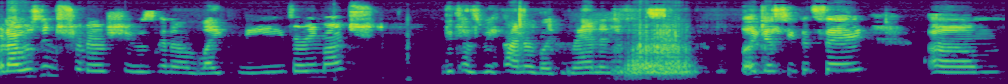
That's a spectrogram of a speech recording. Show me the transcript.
but I wasn't sure if she was gonna like me very much because we kind of like ran into circles, I guess you could say. Um,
